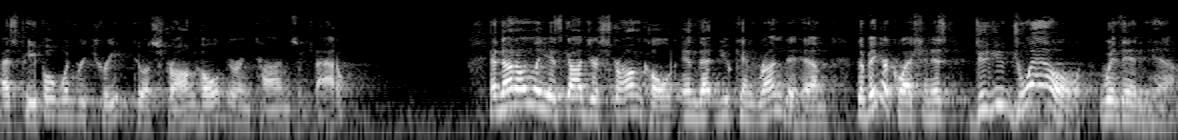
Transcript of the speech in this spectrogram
as people would retreat to a stronghold during times of battle? And not only is God your stronghold in that you can run to Him, the bigger question is do you dwell within Him?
